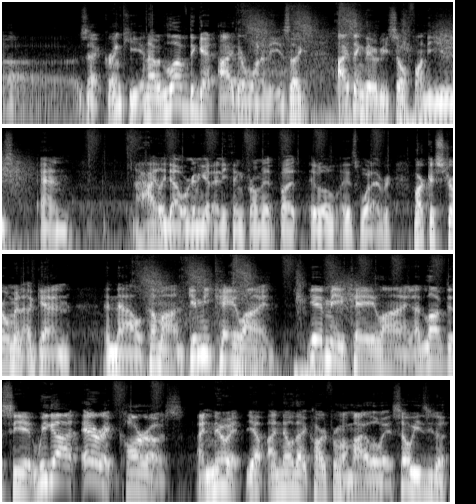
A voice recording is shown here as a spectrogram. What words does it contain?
uh, Zack Greinke, and I would love to get either one of these. Like, I think they would be so fun to use, and I highly doubt we're gonna get anything from it, but it'll it's whatever. Marcus Stroman again, and now come on, give me K line, give me K line. I'd love to see it. We got Eric Karros. I knew it. Yep, I know that card from a mile away. So easy to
